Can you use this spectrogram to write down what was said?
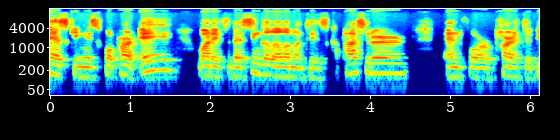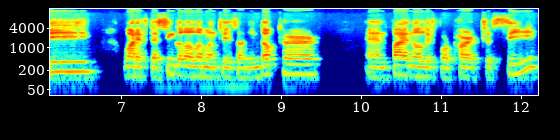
asking is for part A, what if the single element is capacitor? And for part B, what if the single element is an inductor? And finally, for part C,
